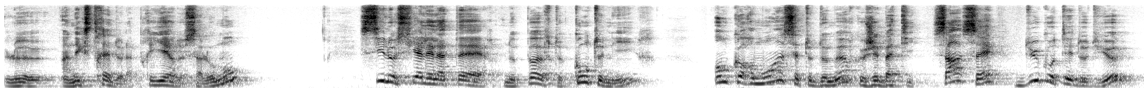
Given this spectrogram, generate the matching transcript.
un extrait de la prière de Salomon. Si le ciel et la terre ne peuvent te contenir, encore moins cette demeure que j'ai bâtie. Ça, c'est du côté de Dieu,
